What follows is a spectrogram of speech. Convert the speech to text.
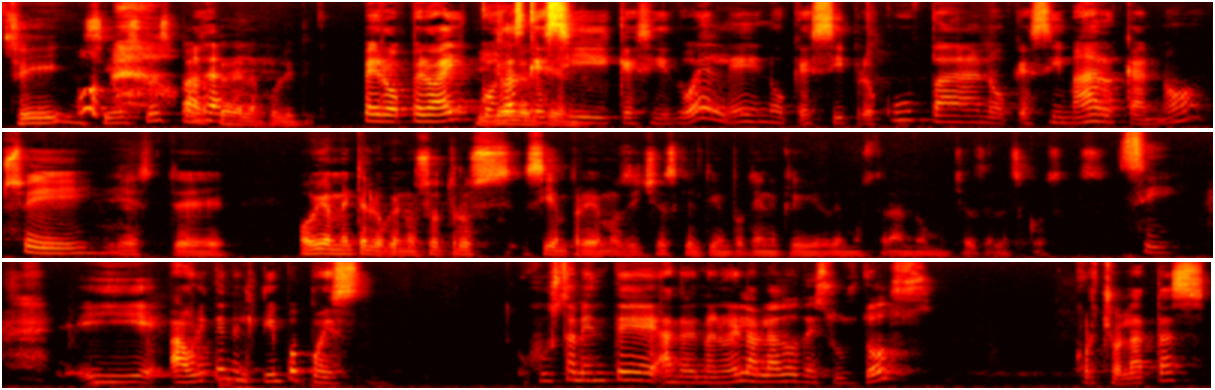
Sí, sí, esto es parte de la política. Pero, pero hay cosas que sí, que sí duelen, o que sí preocupan, o que sí marcan, ¿no? Sí, este, obviamente lo que nosotros siempre hemos dicho es que el tiempo tiene que ir demostrando muchas de las cosas. Sí. Y ahorita en el tiempo, pues, justamente Andrés Manuel ha hablado de sus dos corcholatas,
